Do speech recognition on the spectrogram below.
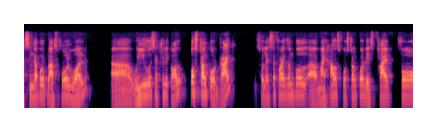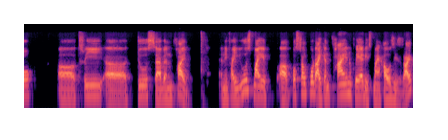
Singapore plus whole world, we use actually called postal code, right? So let's say, for example, uh, my house postal code is 543275. Uh, uh, and if I use my postal code, I can find where is my house is, right?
